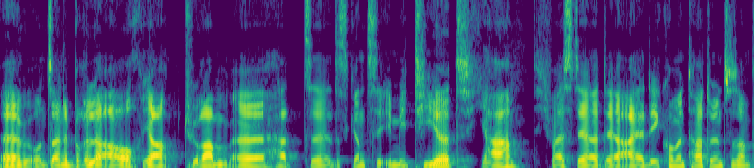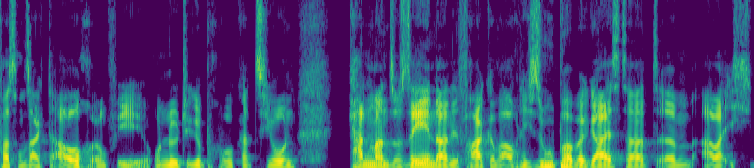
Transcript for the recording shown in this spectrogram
äh, und seine Brille auch. Ja, Tyram äh, hat äh, das Ganze imitiert. Ja, ich weiß, der, der ARD-Kommentator in Zusammenfassung sagte auch irgendwie unnötige Provokation. Kann man so sehen. Daniel Farke war auch nicht super begeistert, ähm, aber ich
